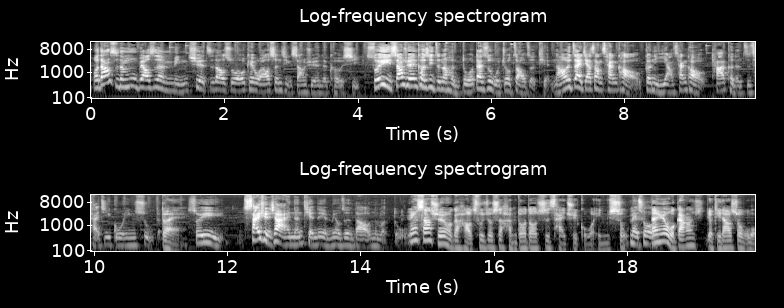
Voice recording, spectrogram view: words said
我当时的目标是很明确，知道说 OK，我要申请商学院的科系。所以商学院科系真的很多，但是我就照着填，然后再加上参考跟你一样，参考他可能只采集国因素的。对，所以。筛选下来能填的也没有真的到那么多，因为商学院有个好处就是很多都是采取国因素，没错。但因为我刚刚有提到说我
